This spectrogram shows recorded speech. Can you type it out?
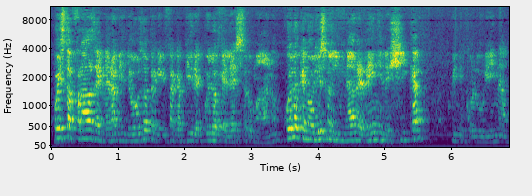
Questa frase è meravigliosa perché vi fa capire quello che è l'essere umano, quello che non riescono a eliminare reni e vescica, quindi con l'urina,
